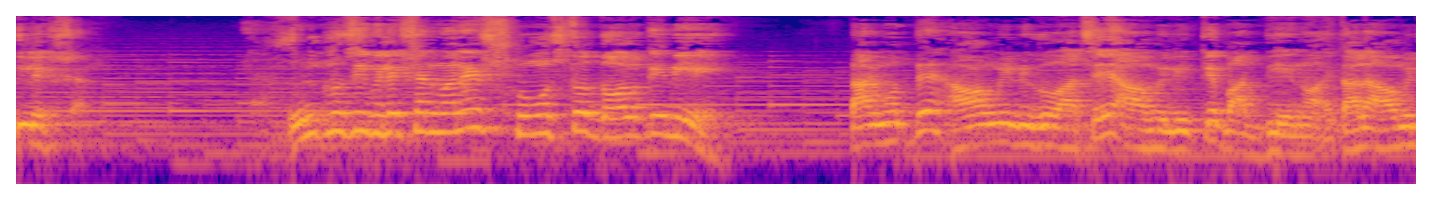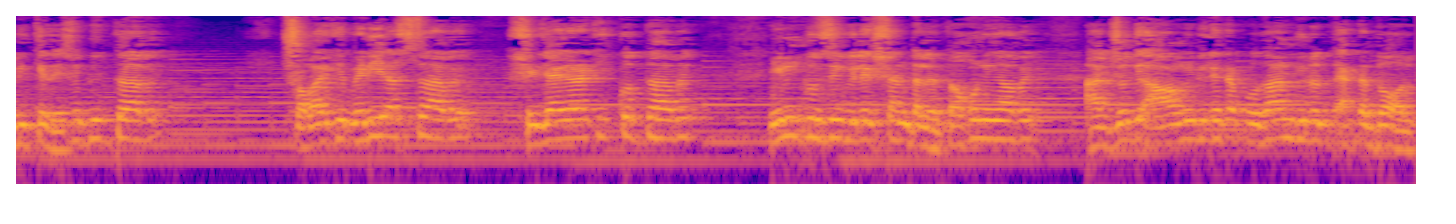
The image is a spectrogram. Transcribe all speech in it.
ইলেকশন ইনক্লুসিভ ইলেকশন মানে সমস্ত দলকে নিয়ে তার মধ্যে আওয়ামী লীগও আছে, আওয়ামী লীগকে বাদ দিয়ে নয়। তাহলে আওয়ামী লীগকে দেশে ফিরতে হবে। সবাইকে বেরিয়ে আসতে হবে। সেই জায়গাটা ঠিক করতে হবে। ইনক্লুসিভ ইলেকশন তাহলে তখনই হবে। আর যদি আওয়ামী লীগ একটা প্রধান বিরোধ, একটা দল,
